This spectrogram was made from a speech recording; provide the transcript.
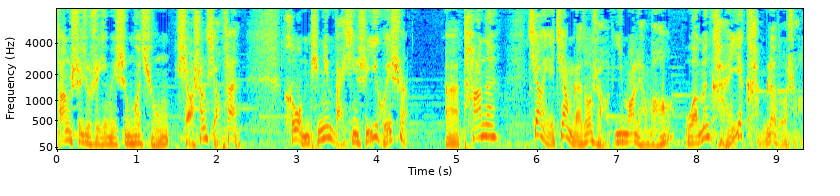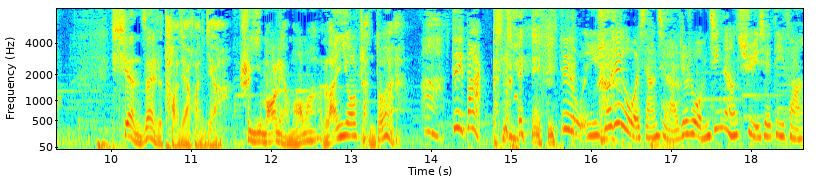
当时就是因为生活穷，小商小贩和我们平民百姓是一回事儿啊。他呢降也降不了多少，一毛两毛；我们砍也砍不了多少。现在是讨价还价，是一毛两毛吗？拦腰斩断。啊，对半儿，对，你说这个，我想起来，就是我们经常去一些地方，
